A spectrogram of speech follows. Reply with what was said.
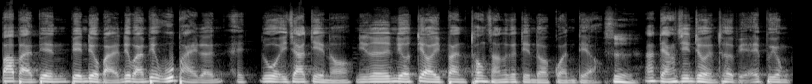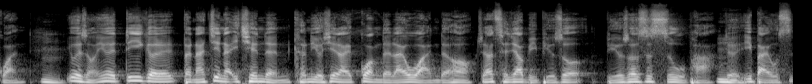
八百变变六百，六百变五百人。哎，如果一家店哦，你的人流掉一半，通常那个店都要关掉。是，那良心就很特别，哎，不用关。嗯，因为什么？因为第一个本来进来一千人，可能有些来逛的、来玩的哈，只要成交比，比如说。比如说是十五趴，对，一百五十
